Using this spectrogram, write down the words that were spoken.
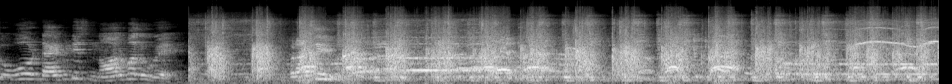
वो डायबिटीज़ नॉर्मल हुए ब्राज़ील। Obrigado.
